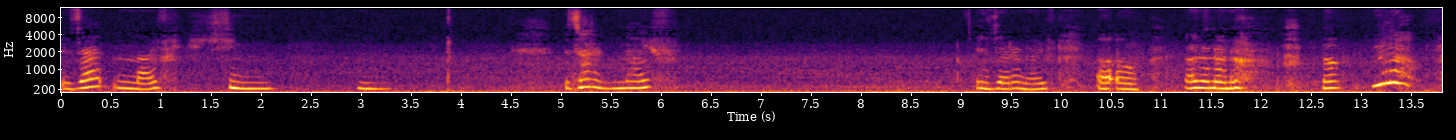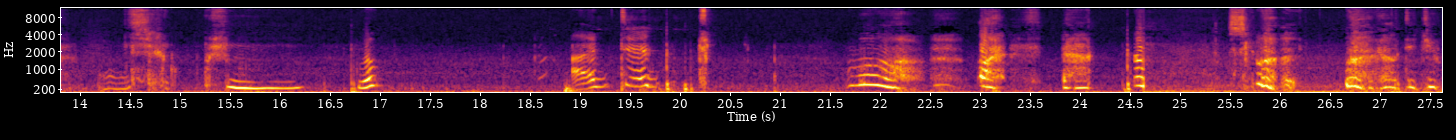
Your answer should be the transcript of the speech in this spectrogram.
Is that knife? Hmm. Is that a knife? Is that a knife? Uh oh. No, no, no, no. No. No. Well, I'm dead. Oh. Uh, uh, how did you?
